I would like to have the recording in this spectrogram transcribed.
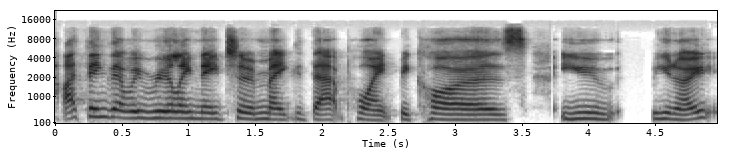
I think that we really need to make that point because you, you know,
